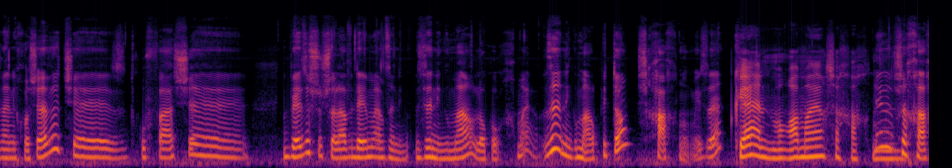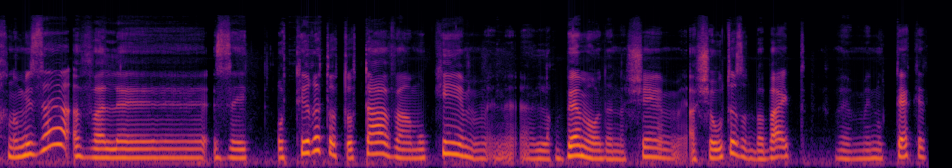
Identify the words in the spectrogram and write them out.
ואני חושבת שזו תקופה ש... באיזשהו שלב די מהר זה, זה נגמר, לא כל כך מהר, זה נגמר פתאום, שכחנו מזה. כן, נורא מהר שכחנו. כן, שכחנו מזה, אבל uh, זה הותיר את אותותיו העמוקים על הרבה מאוד אנשים. השהות הזאת בבית ומנותקת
